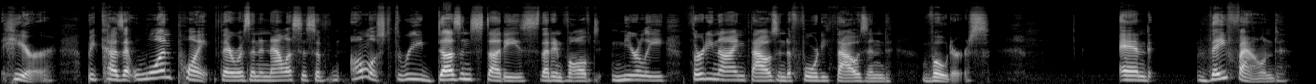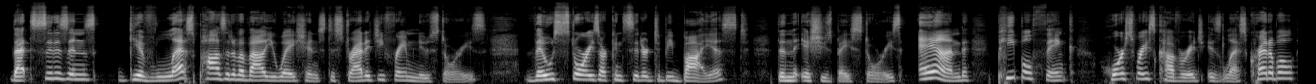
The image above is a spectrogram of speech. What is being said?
Here because at one point there was an analysis of almost three dozen studies that involved nearly 39,000 to 40,000 voters. And they found that citizens give less positive evaluations to strategy frame news stories. Those stories are considered to be biased than the issues based stories. And people think horse race coverage is less credible,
